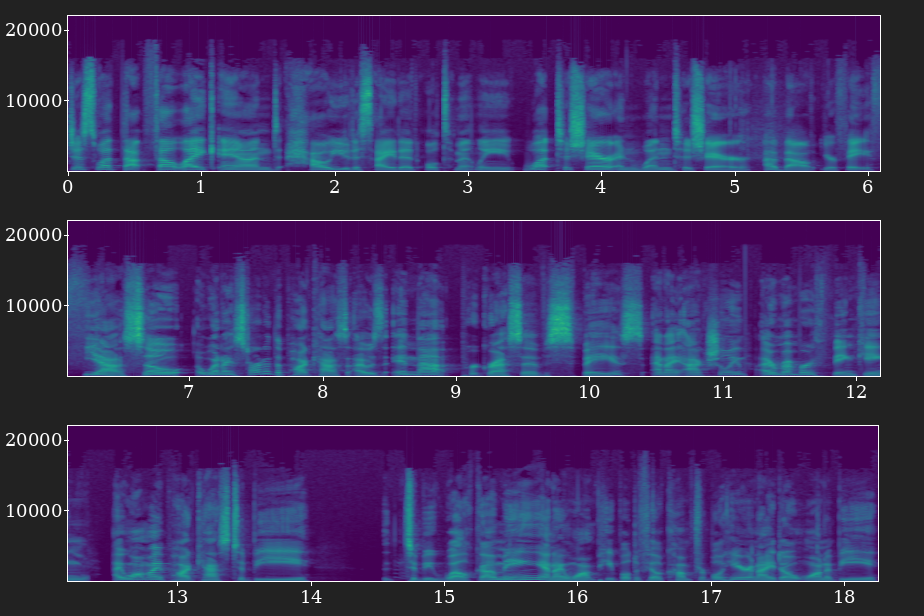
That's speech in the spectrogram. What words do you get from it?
just what that felt like, and how you decided ultimately what to share and when to share about your faith. Yeah. So when I started the podcast, I was in that progressive space. And I actually, I remember thinking, I want my podcast to be to be welcoming and I want people to feel comfortable here and I don't want to be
